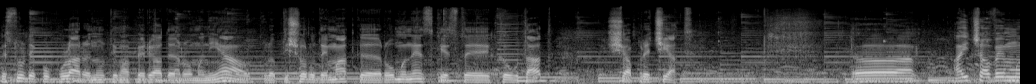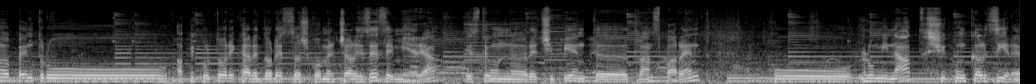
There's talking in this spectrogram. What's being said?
destul de popular în ultima perioadă în România. Lăptișorul de matcă românesc este căutat și apreciat. Uh, aici avem uh, pentru apicultorii care doresc să-și comercializeze mierea. Este un recipient uh, transparent cu luminat și cu încălzire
